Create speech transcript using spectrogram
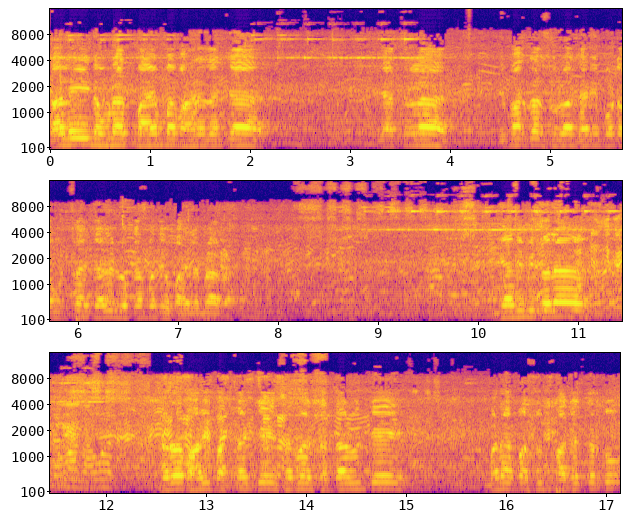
कालही नवनाथ मायंबा महाराजांच्या यात्रेला दिमागदार सुरुवात झाली मोठा उत्साह त्यावेळी लोकांमध्ये पाहायला मिळाला. या निमित्तानं सर्व भावी भक्तांचे सर्व श्रद्धाळूंचे मनापासून स्वागत करतो.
